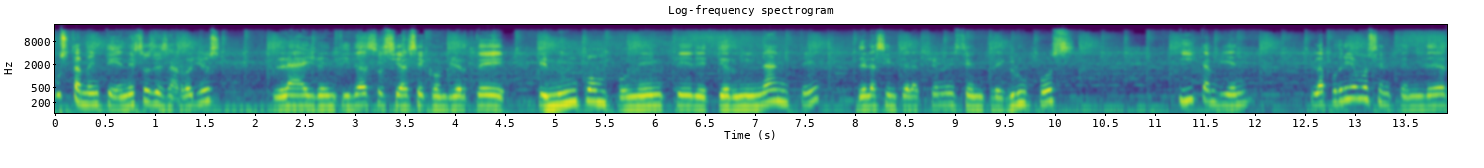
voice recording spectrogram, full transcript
Justamente en estos desarrollos, la identidad social se convierte en un componente determinante de las interacciones entre grupos y también la podríamos entender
